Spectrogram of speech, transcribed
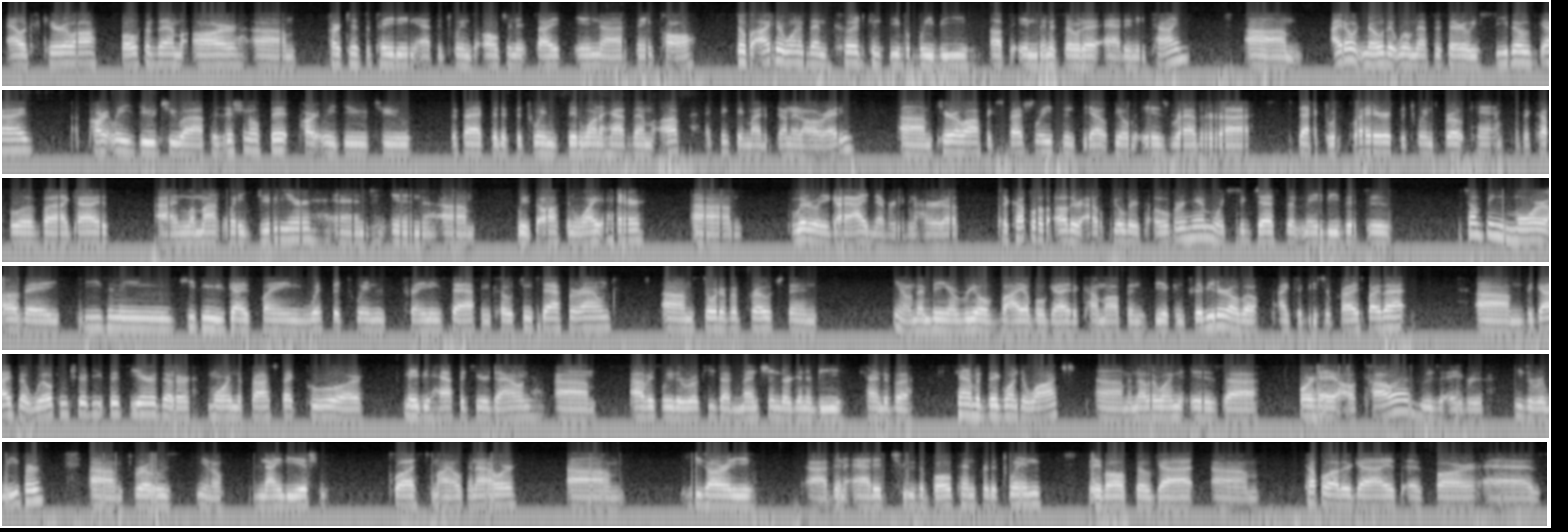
Alex Kirilloff. Both of them are um, participating at the Twins' alternate site in uh, St. Paul. So either one of them could conceivably be up in Minnesota at any time. Um, I don't know that we'll necessarily see those guys, partly due to uh, positional fit, partly due to the fact that if the Twins did want to have them up, I think they might have done it already. Um, Kirilloff, especially since the outfield is rather uh, stacked with players. The Twins broke camp with a couple of uh, guys uh, in LaMonte Wade Jr. and in um, with Austin Whitehair. Um, literally a guy I'd never even heard of but a couple of other outfielders over him, which suggests that maybe this is something more of a seasoning, keeping these guys playing with the Twins training staff and coaching staff around um, sort of approach than, you know, them being a real viable guy to come up and be a contributor, although I could be surprised by that. Um, the guys that will contribute this year that are more in the prospect pool are maybe half a tier down. Um, obviously, the rookies I've mentioned are going to be kind of a kind of a big one to watch. Um, another one is uh, Jorge Alcala, who's a re- he's a reliever, um, throws you know 90ish plus miles an hour. Um, he's already uh, been added to the bullpen for the Twins. They've also got um, a couple other guys as far as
